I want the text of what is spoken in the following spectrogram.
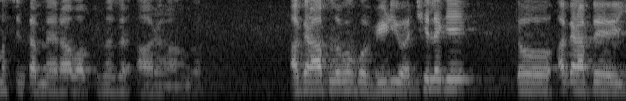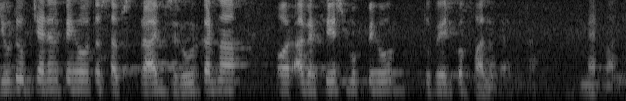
मस्जिद का महराब आपको नज़र आ रहा होगा। अगर आप लोगों को वीडियो अच्छी लगे तो अगर आप यूट्यूब चैनल पे हो तो सब्सक्राइब ज़रूर करना और अगर फेसबुक पे हो तो पेज को फॉलो कर। मेहरबानी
